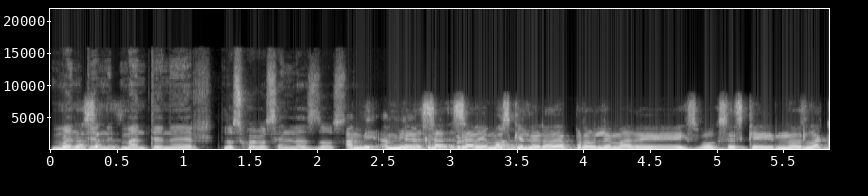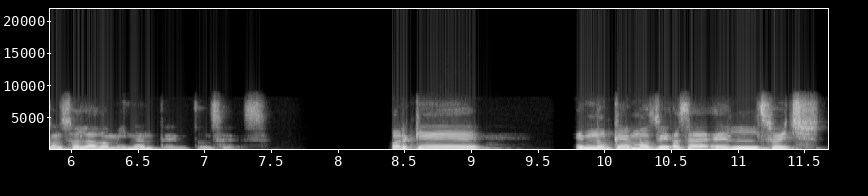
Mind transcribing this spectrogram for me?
Pero, manten- sa- mantener los juegos en las dos. A mí, a mí que sa- sabemos que el verdadero problema de Xbox es que no es la consola dominante, entonces. Porque nunca hemos visto, o sea, el Switch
